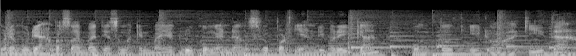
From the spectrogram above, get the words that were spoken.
Mudah-mudahan persahabat ya semakin banyak dukungan dan support yang diberikan untuk idola kita.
